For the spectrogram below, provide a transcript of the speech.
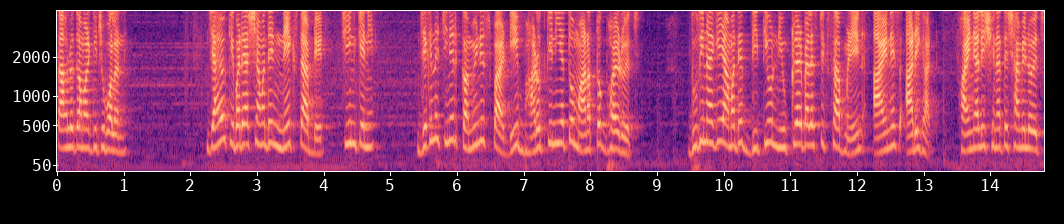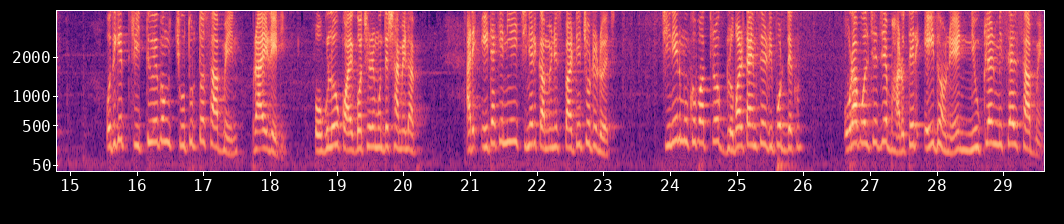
তাহলে তো আমার কিছু বলার নেই। যাই হোক, এবারে আসছে আমাদের নেক্সট আপডেট চীনকে নিয়ে। যেখানে চীনের কমিউনিস্ট পার্টি ভারতকে নিয়ে তো মারাত্মক ভয় রয়েছে। দুদিন আগে আমাদের দ্বিতীয় nuclear ballistic submarine, INS Arighaat, finally সেনাতে সামিল হয়েছে। ওদিকে তৃতীয় এবং চতুর্থ সাবমেরিন প্রায় রেডি ওগুলোও কয়েক বছরের মধ্যে সামিল হবে। আর এটাকে নিয়েই চীনের কমিউনিস্ট পার্টি চটে রয়েছে। চীনের মুখপাত্র গ্লোবাল টাইমসের রিপোর্ট দেখুন। ওরা বলছে যে ভারতের এই ধরনের নিউক্লিয়ার মিসাইল সাবমেরিন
